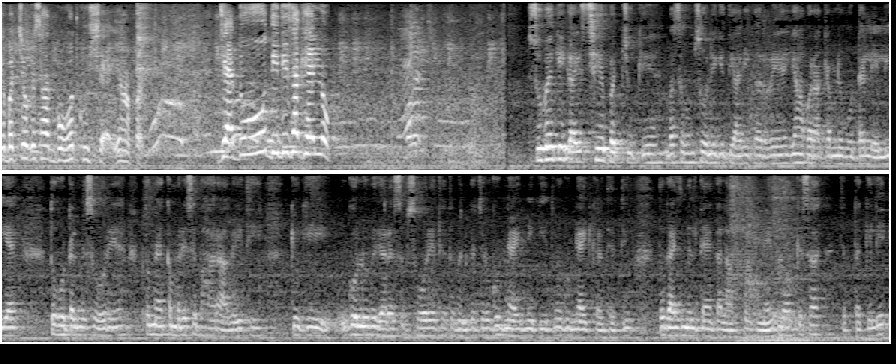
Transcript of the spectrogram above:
ये बच्चों के साथ बहुत खुश है यहाँ पर। जैदू, दीदी सा खेल लो। सुबह के गाइस छः बज चुके हैं। बस अब हम सोने की तैयारी कर रहे हैं। यहाँ पर आके हमने होटल ले लिया है तो होटल में सो रहे हैं। तो मैं कमरे से बाहर आ गई थी। क्योंकि गोलू वगैरह सब सो रहे थे तो मैंने कहा, चलो गुड नाइट नहीं की तो मैं गुड नाइट कर देती हूँ। तो गाइज़ मिलते हैं कल आपको एक नए ब्लॉग के साथ। जब तक के लिए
